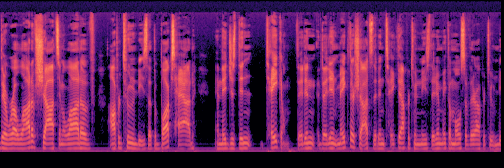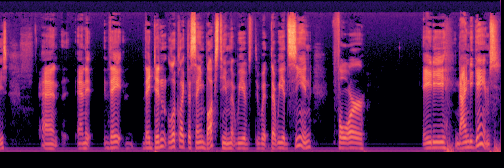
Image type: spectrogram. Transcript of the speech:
there were a lot of shots and a lot of opportunities that the Bucks had and they just didn't take them. They didn't they didn't make their shots, they didn't take the opportunities, they didn't make the most of their opportunities. And and it, they they didn't look like the same Bucks team that we have that we had seen for 80 90 games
